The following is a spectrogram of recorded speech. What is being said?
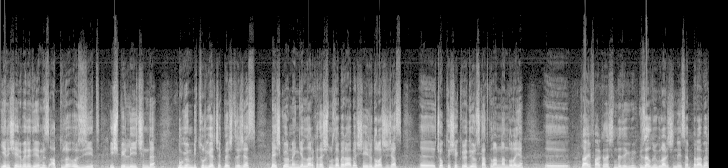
Yenişehir Belediye'miz Abdullah Özyiğit işbirliği içinde bugün bir tur gerçekleştireceğiz. 5 görme engelli arkadaşımızla beraber şehri dolaşacağız. E, çok teşekkür ediyoruz katkılarından dolayı. E, Raif arkadaşım dediği gibi güzel duygular içindeyiz hep beraber.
